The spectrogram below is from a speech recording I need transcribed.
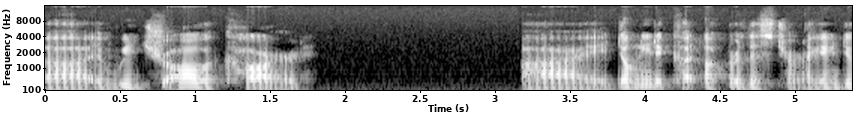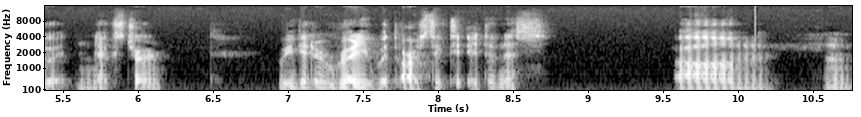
Uh, if we draw a card, I don't need to cut upper this turn. I can do it next turn. We get it ready with our Stick to Itiveness. Um, hmm.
